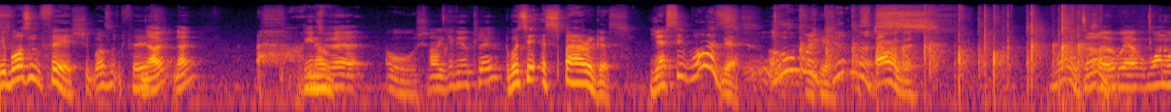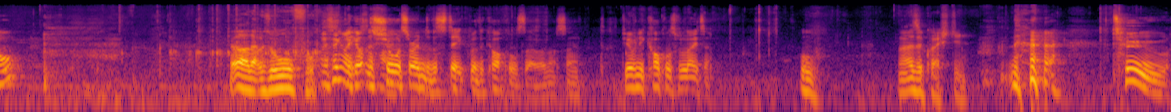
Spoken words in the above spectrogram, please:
It wasn't fish. It wasn't fish. No, no. Begins No. with a. Oh, should I give you a clue? Was it asparagus? Yes, it was. Yes. Oh my goodness. Asparagus. Well done. So we're one all. Oh, that was awful. I think I got the shorter end of the stick with the cockles, though, I must say. Do you have any cockles for later? Ooh. There's a question. Two.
